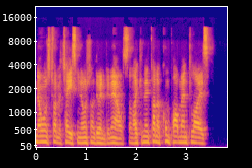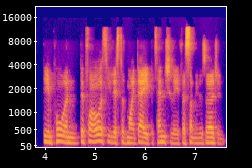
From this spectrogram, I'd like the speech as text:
No one's trying to chase me. No one's trying to do anything else. And I can then kind of compartmentalize the important, the priority list of my day potentially if there's something that's urgent.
